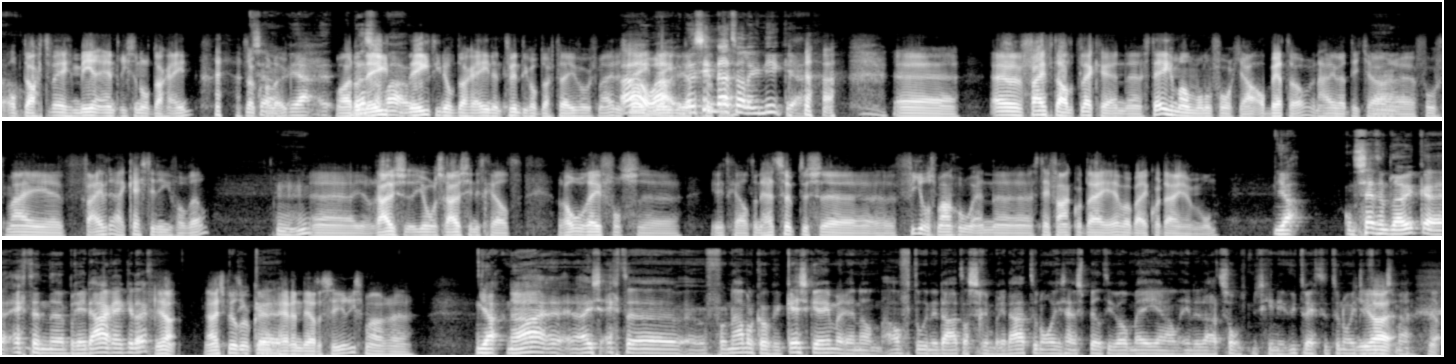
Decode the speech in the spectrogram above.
op dag 2 meer entries dan op dag 1. dat is ook Zo, wel leuk. Ja, Maar best er wel ne- wauw. 19 op dag 1 en 20 op dag 2 volgens mij. Dus Oh. 39 Dat is inderdaad wel uniek, ja. Eh, vijf betaalde plekken en eh Stegeman won hem vorig jaar, Alberto. En hij werd dit jaar Ja. eh, volgens mij vijfde. Hij cashte in ieder geval wel. Mhm. Eh, Ruis, Joris Ruis in het geld. Raoul Revels in het geld. En de heads-up tussen Firos Mangoe en Stefan Cordij, hè, waarbij Cordij hem won. Ja, ontzettend leuk. Echt een Breda-regular. Ja, nou, hij speelt Ik, ook her en der de series, maar Ja, nou, eh, hij is echt eh, voornamelijk ook een cashgamer. En dan af en toe inderdaad, als er in Breda toernooien zijn, speelt hij wel mee. En dan inderdaad soms misschien in Utrecht een toernooitje. Ja, iets, maar ja.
